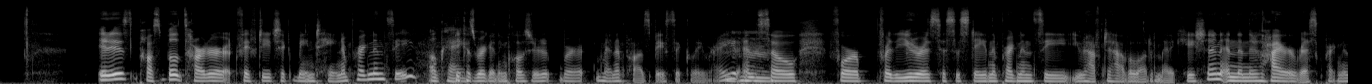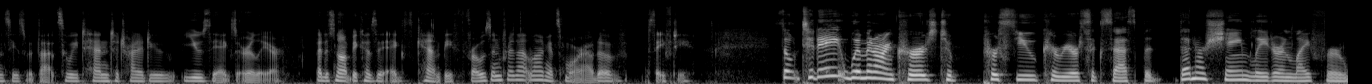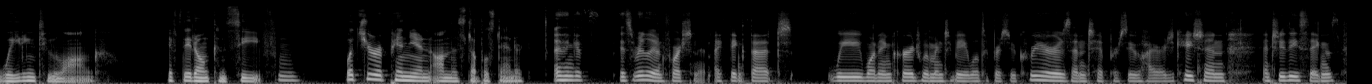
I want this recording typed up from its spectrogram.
It is possible. It's harder at 50 to maintain a pregnancy. Okay. Because we're getting closer to we're menopause, basically, right? Mm-hmm. And so for for the uterus to sustain the pregnancy, you'd have to have a lot of medication, and then there's higher risk pregnancies with that. So we tend to try to do use the eggs earlier, but it's not because the eggs can't be frozen for that long. It's more out of safety. So today, women are encouraged to pursue career success, but then are shamed later in life for waiting too long if they don't conceive. Hmm. What's your opinion on this double standard? I think it's it's really unfortunate. I think that we want to encourage women to be able to pursue careers and to pursue higher education and to do these things.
